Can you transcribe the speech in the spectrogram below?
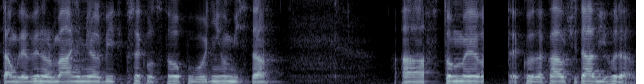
tam, kde by normálně měl být kusek od toho původního místa. A v tom je jako taková určitá výhoda.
